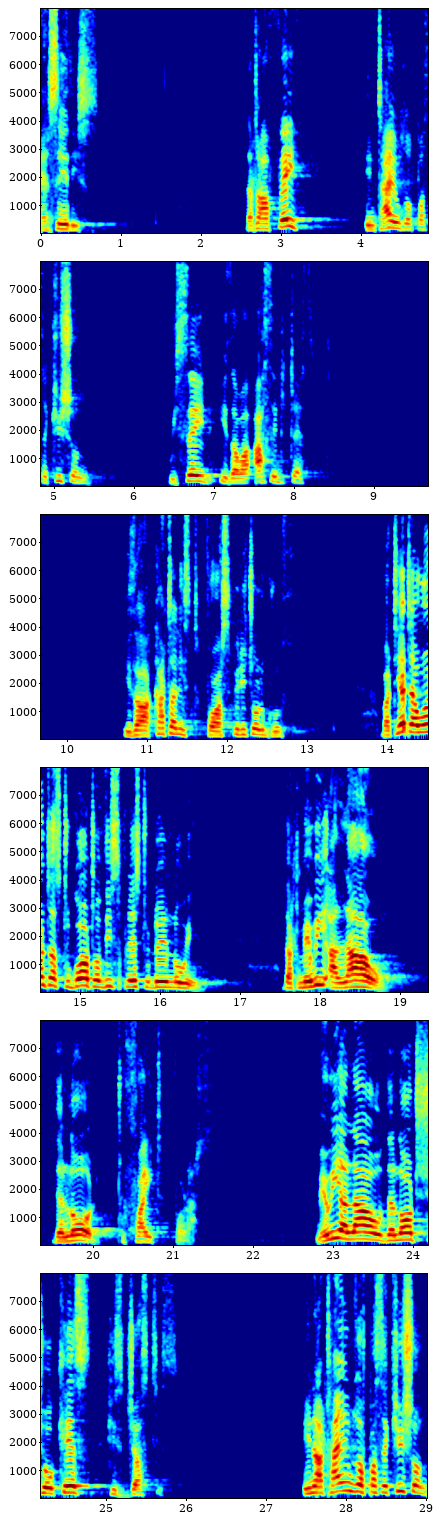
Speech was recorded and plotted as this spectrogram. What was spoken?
and say this that our faith in times of persecution, we said, is our acid test, is our catalyst for our spiritual growth. But yet, I want us to go out of this place today knowing that may we allow the Lord to fight for us. May we allow the Lord to showcase his justice. In our times of persecution,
